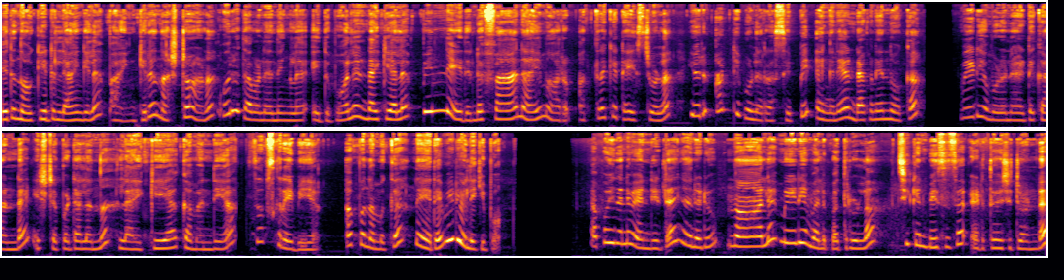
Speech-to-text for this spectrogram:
ചെയ്ത് നോക്കിയിട്ടില്ല എങ്കിൽ ഭയങ്കര നഷ്ടമാണ്. ഒരു തവണ നിങ്ങൾ ഇതുപോലെ ഉണ്ടാക്കിയാൽ പിന്നെ ഇതിന്റെ ഫാനായി മാറും. അത്രയ്ക്ക് ടേസ്റ്റുള്ള ഈ ഒരു അടിപൊളി റെസിപ്പി എങ്ങനെയാണ് ഉണ്ടാക്കണേന്ന് നോക്കാം. വീഡിയോ മുഴുവനായിട്ട് കണ്ട് ഇഷ്ടപ്പെട്ടാലൊന്ന് ലൈക്ക് ചെയ്യുക കമന്റ് ചെയ്യുക സബ്സ്ക്രൈബ് ചെയ്യുക. അപ്പോൾ നമുക്ക് നേരെ വീഡിയോയിലേക്ക് പോകാം അപ്പോൾ ഇതിന് വേണ്ടിയിട്ട് ഞാനൊരു നാല് മീഡിയം വലുപ്പത്തിലുള്ള ചിക്കൻ പീസസ് എടുത്തു വെച്ചിട്ടുണ്ട്.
